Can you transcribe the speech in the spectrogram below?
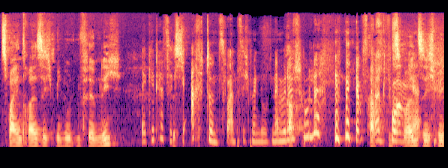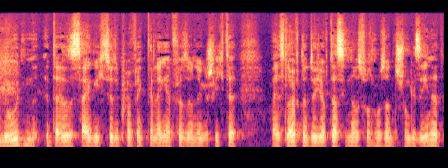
32 Minuten Film nicht. Der geht tatsächlich 28 Minuten in der Schule. ich hab's gerade vor mir. 28 Minuten, das ist eigentlich so die perfekte Länge für so eine Geschichte, weil es läuft natürlich auf das hinaus, was man sonst schon gesehen hat,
